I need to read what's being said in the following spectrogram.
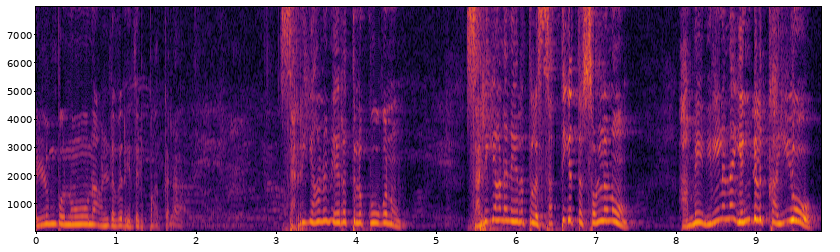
எழும்பணும்னு ஆண்டவர் எதிர்பார்க்கிறார். சரியான நேரத்தில் கூவணும். சரியான நேரத்தில் சத்தியத்தை சொல்லணும். அமேன் இல்லைன்னா எங்களுக்கு ஐயோ.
